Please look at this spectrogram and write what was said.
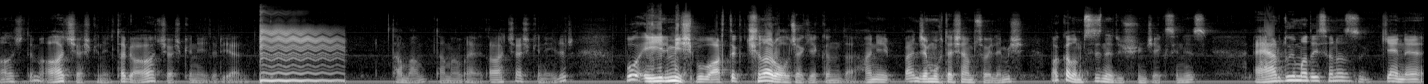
Ağaç değil mi? Ağaç yaş eğilir. Tabii ağaç yaş eğilir yani. Tamam tamam evet ağaç yaş eğilir. Bu eğilmiş bu artık çınar olacak yakında. Hani bence muhteşem söylemiş. Bakalım siz ne düşüneceksiniz? Eğer duymadıysanız gene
